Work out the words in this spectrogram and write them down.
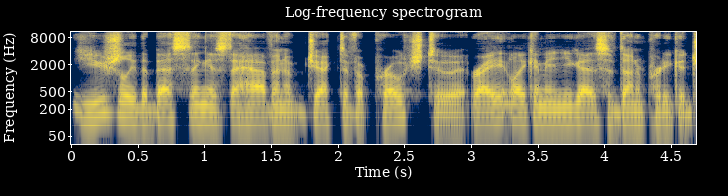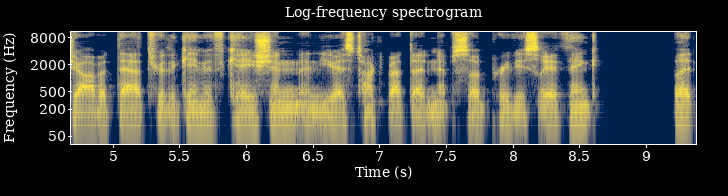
usually the best thing is to have an objective approach to it, right? Like, I mean, you guys have done a pretty good job at that through the gamification, and you guys talked about that in an episode previously, I think. But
